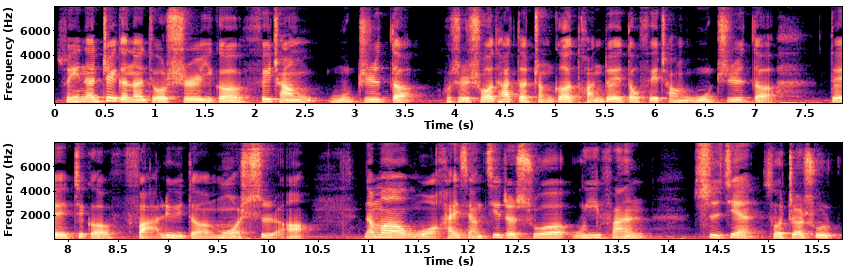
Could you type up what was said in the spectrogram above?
所以呢，这个呢就是一个非常无知的，不是说他的整个团队都非常无知的对这个法律的漠视啊。那么我还想接着说吴亦凡事件所折出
